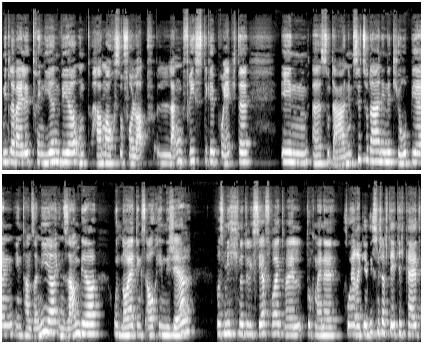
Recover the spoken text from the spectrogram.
Mittlerweile trainieren wir und haben auch so Follow-up langfristige Projekte in äh, Sudan, im Südsudan, in Äthiopien, in Tansania, in Sambia und neuerdings auch in Niger, was mich natürlich sehr freut, weil durch meine vorherige Wissenschaftstätigkeit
